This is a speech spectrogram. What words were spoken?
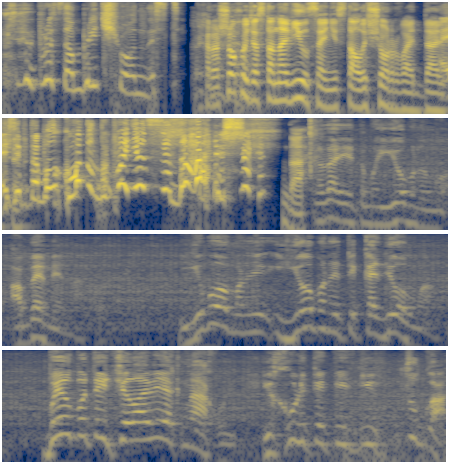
Просто обреченность. Хорошо, хоть остановился и не стал еще рвать А если дальше. бы там был кот, он бы понесся дальше. Да. Сказать этому ебаному Абемена. Ебаный, ебаный ты козел, нахуй. Был бы ты человек, нахуй. И хули ты пиздишь, сука.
